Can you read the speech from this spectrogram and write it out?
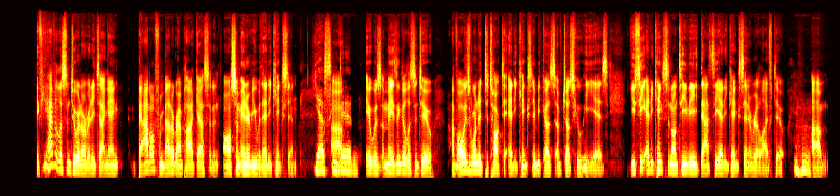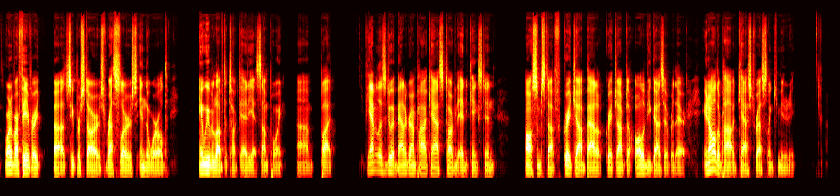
if you haven't listened to it already, Tag Gang, Battle from Battleground Podcast and an awesome interview with Eddie Kingston. Yes, he um, did. It was amazing to listen to. I've always wanted to talk to Eddie Kingston because of just who he is. You see Eddie Kingston on TV, that's the Eddie Kingston in real life too. Mm-hmm. Um, one of our favorite uh, superstars, wrestlers in the world, and we would love to talk to Eddie at some point. Um, but if you haven't listened to it, Battleground Podcast, talking to Eddie Kingston, awesome stuff. Great job, Battle. Great job to all of you guys over there in all the podcast wrestling community.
